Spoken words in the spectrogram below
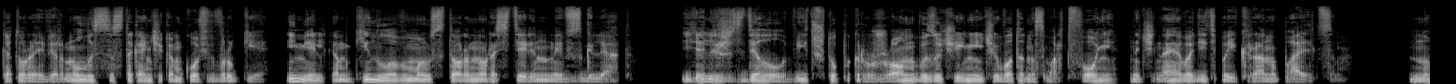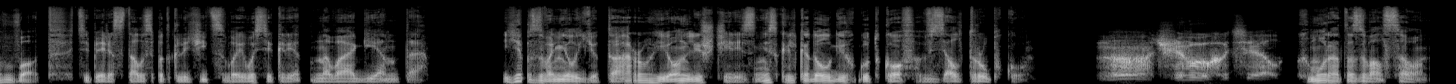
которая вернулась со стаканчиком кофе в руке и мельком кинула в мою сторону растерянный взгляд. Я лишь сделал вид, что погружен в изучение чего-то на смартфоне, начиная водить по экрану пальцем. Ну вот, теперь осталось подключить своего секретного агента. Я позвонил Ютару, и он лишь через несколько долгих гудков взял трубку. «Ну, чего хотел?» — хмуро отозвался он.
